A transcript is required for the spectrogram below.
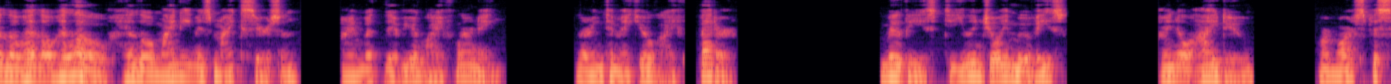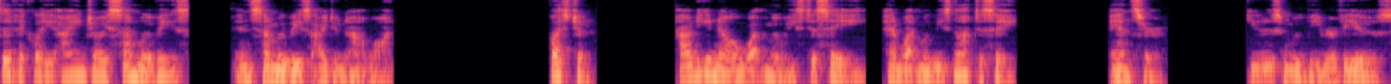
Hello, hello, hello. Hello, my name is Mike Searson. I'm with Live Your Life Learning, learning to make your life better. Movies. Do you enjoy movies? I know I do. Or more specifically, I enjoy some movies, and some movies I do not want. Question How do you know what movies to see and what movies not to see? Answer Use movie reviews.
